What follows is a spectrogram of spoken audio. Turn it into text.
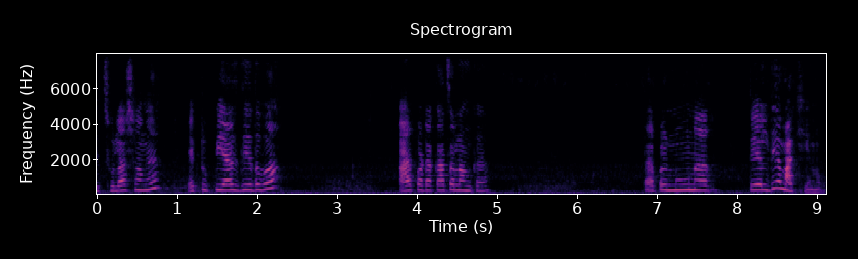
এই ছোলার সঙ্গে একটু পেঁয়াজ দিয়ে দেবো আর কটা কাঁচা লঙ্কা। তারপর নুন আর তেল দিয়ে মাখিয়ে নেব।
